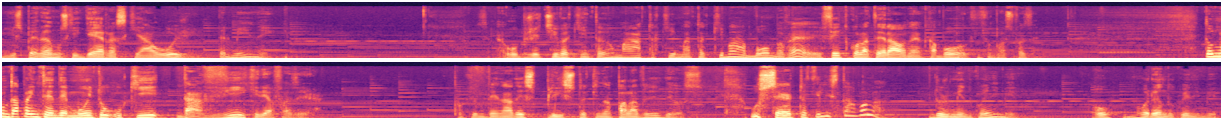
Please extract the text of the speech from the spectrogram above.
E esperamos que guerras que há hoje terminem. O objetivo aqui, então eu mato aqui, mato aqui, uma bomba, é efeito colateral, né? Acabou, o que, que eu posso fazer? Então não dá para entender muito o que Davi queria fazer, porque não tem nada explícito aqui na palavra de Deus. O certo é que ele estava lá, dormindo com o inimigo ou morando com o inimigo.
